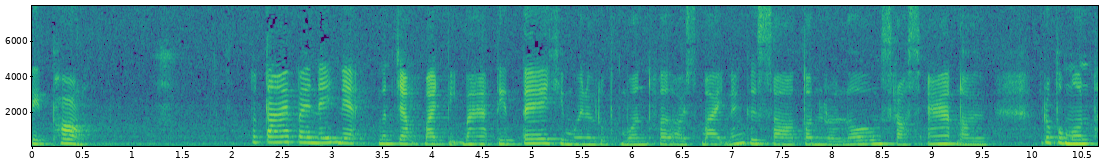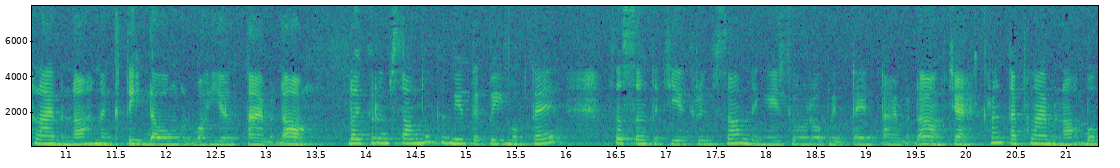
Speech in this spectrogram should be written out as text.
ទៀតផងប៉ុន្តែពេលនេះអ្នកមិនចាំបាច់ពិបាកទៀតទេជាមួយនឹងរូបមន្តធ្វើឲ្យស្បែកហ្នឹងគឺសតុនរលោងស្រស់ស្អាតដោយរូបមន្តផ្លែម្នាស់និងខ្ទិះដូងរបស់យើងតែម្ដងដោយគ្រឿងផ្សំនោះគឺមានតែពីរមុខទេសុទ្ធសឹងតែជាគ្រឿងផ្សំដែលងាយស្រួលរកមែនទែនតែម្ដងចាស់គ្រាន់តែផ្លែម្នាស់បូក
